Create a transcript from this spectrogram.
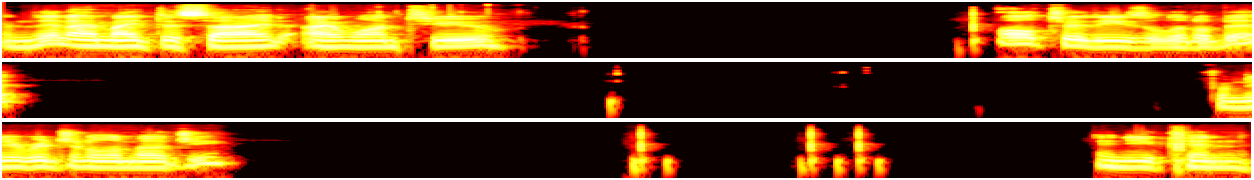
And then I might decide I want to alter these a little bit from the original emoji. And you can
